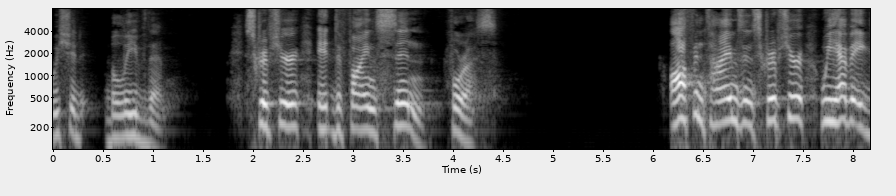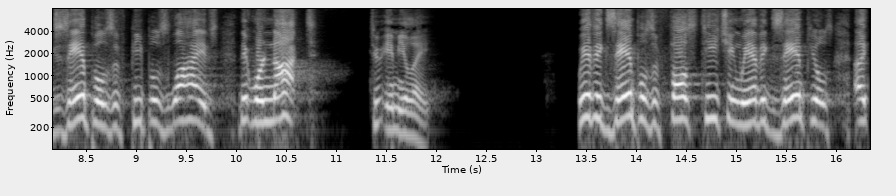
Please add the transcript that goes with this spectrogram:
We should believe them. Scripture, it defines sin for us. Oftentimes in Scripture, we have examples of people's lives that we're not to emulate. We have examples of false teaching. We have examples, uh,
